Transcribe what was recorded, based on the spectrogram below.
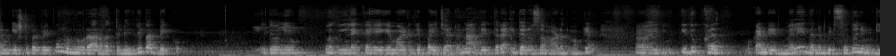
ನಮಗೆ ಎಷ್ಟು ಬರಬೇಕು? ಮುನ್ನೂರ ಅರವತ್ತು ಡಿಗ್ರಿ ಬರಬೇಕು. ಇದು ನೀವು ಮೊದಲು ಲೆಕ್ಕ ಹೇಗೆ ಮಾಡಿದ್ರಿ ಪೈ ಚಾಟನ್ನು ಅದೇ ಥರ ಇದನ್ನು ಸಹ ಮಾಡೋದು ಮಕ್ಕಳೇ ಇದು ಇದು ಕಲ್ ಕಂಡಿಡಿದ ಮೇಲೆ ಇದನ್ನು ಬಿಡಿಸೋದು ನಿಮ್ಗೆ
